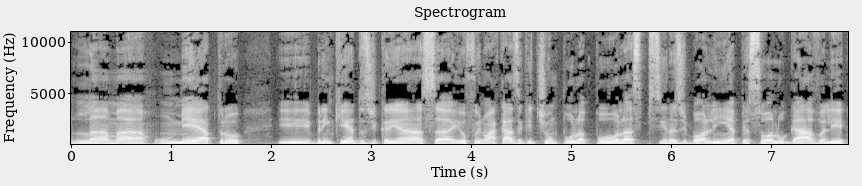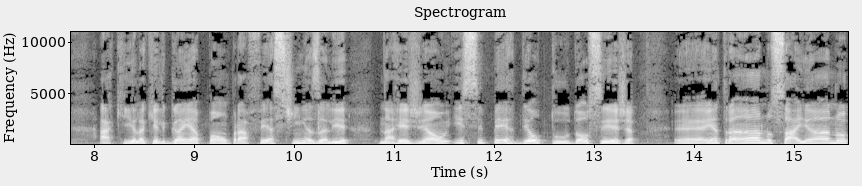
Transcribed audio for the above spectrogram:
Lama, um metro e brinquedos de criança. Eu fui numa casa que tinha um pula-pula, as piscinas de bolinha, a pessoa alugava ali aquilo, aquele ganha-pão para festinhas ali na região e se perdeu tudo. Ou seja, é, entra ano, sai ano,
